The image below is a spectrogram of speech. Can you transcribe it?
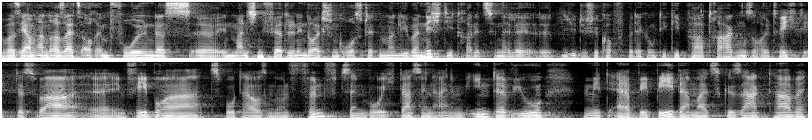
Aber Sie haben andererseits auch empfohlen, dass äh, in manchen Vierteln in deutschen Großstädten man lieber nicht die traditionelle äh, jüdische Kopfbedeckung, die Kippa, tragen sollte. Richtig, das war äh, im Februar 2015, wo ich das in einem Interview mit RBB damals gesagt habe.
